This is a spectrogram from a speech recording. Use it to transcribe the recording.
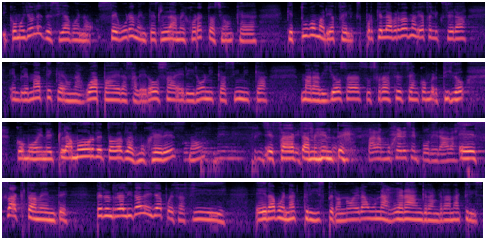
Y como yo les decía, bueno, seguramente es la mejor actuación que, que tuvo María Félix, porque la verdad María Félix era emblemática, era una guapa, era salerosa, era irónica, cínica, maravillosa. Sus frases se han convertido como en el clamor de todas las mujeres, ¿no? Los memes principales Exactamente. Para mujeres empoderadas. Exactamente. Pero en realidad ella, pues así, era buena actriz, pero no era una gran, gran, gran actriz.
